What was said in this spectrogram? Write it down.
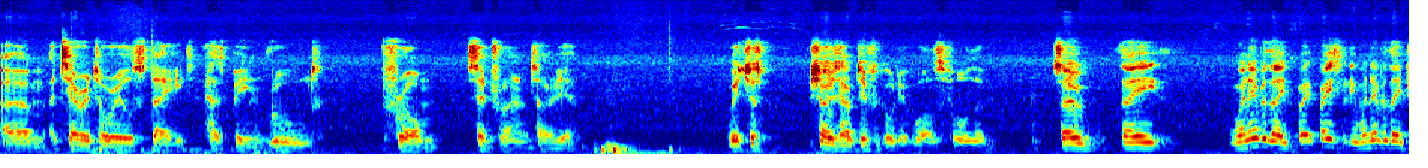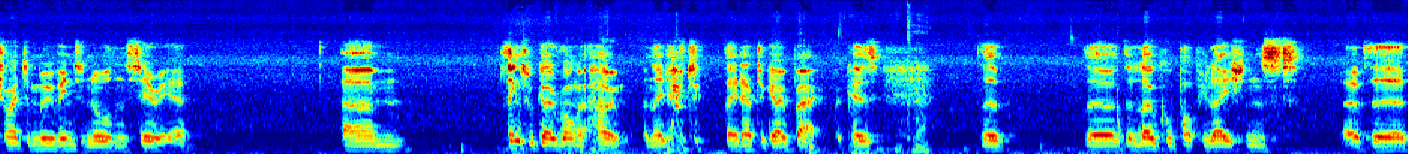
um, a territorial state has been ruled from central Anatolia, mm. which just shows how difficult it was for them. So they, whenever they basically whenever they tried to move into northern Syria, um, things would go wrong at home, and they'd have to they'd have to go back because okay. the the the local populations of the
